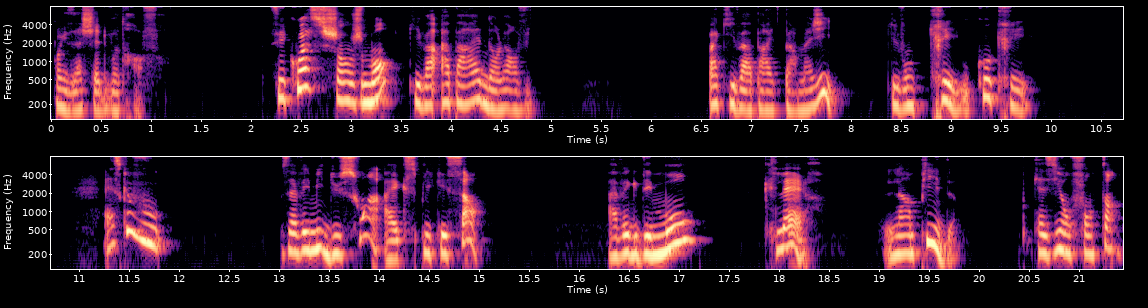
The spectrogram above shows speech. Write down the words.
quand ils achètent votre offre. C'est quoi ce changement qui va apparaître dans leur vie? Pas qui va apparaître par magie, qu'ils vont créer ou co-créer. Est-ce que vous, avez mis du soin à expliquer ça avec des mots clairs, limpides, quasi enfantins?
